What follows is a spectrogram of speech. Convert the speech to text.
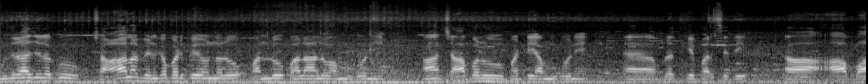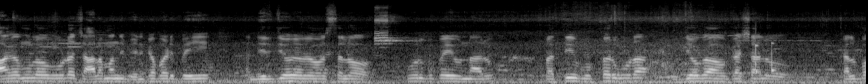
ముదిరాజులకు చాలా వెనుకబడిపోయి ఉన్నారు. పండ్లు పొలాలు అమ్ముకొని చేపలు పట్టి అమ్ముకొని బ్రతికే పరిస్థితి. ఆ, ఆ భాగంలో కూడా చాలామంది వెనుకబడిపోయి నిరుద్యోగ వ్యవస్థలో కూరుకుపోయి ఉన్నారు. ప్రతి ఒక్కరు కూడా ఉద్యోగ అవకాశాలు కల్ప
